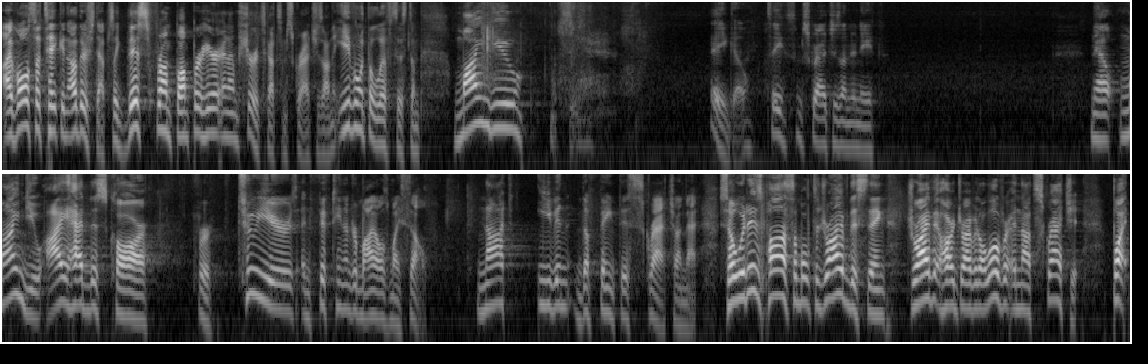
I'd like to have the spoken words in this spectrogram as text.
I've also taken other steps, like this front bumper here, and I'm sure it's got some scratches on it, even with the lift system. Mind you, let's see. There you go. See, some scratches underneath. Now, mind you, I had this car for two years and 1,500 miles myself. Not even the faintest scratch on that. So it is possible to drive this thing, drive it hard, drive it all over, and not scratch it. But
